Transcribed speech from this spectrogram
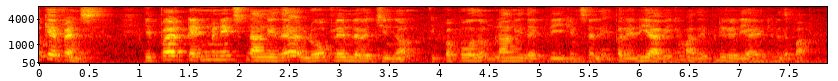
ஓகே ஃப்ரெண்ட்ஸ் இப்போ டென் மினிட்ஸ் நாங்கள் இதை லோ ஃப்ளேமில் வச்சுருந்தோம். இப்போ போதும். நாங்கள் இதை எப்படி இருக்குன்னு சொல்லி இப்போ ரெடி ஆகிக்கும் அதை எப்படி ரெடி ஆகிக்கிறது பார்ப்போம்.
